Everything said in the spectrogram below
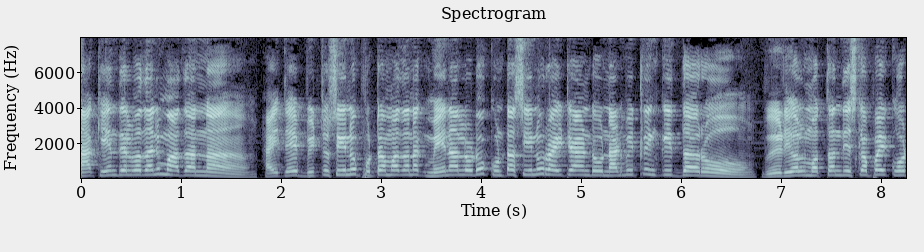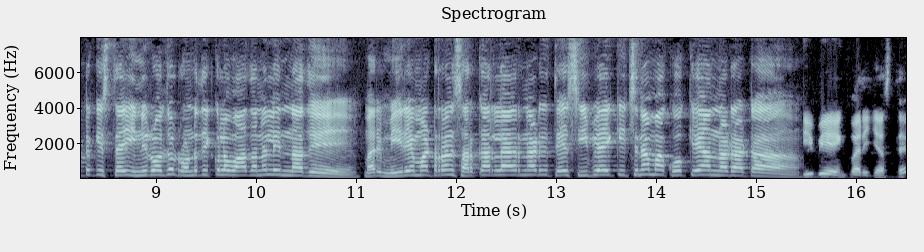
నాకేం తెలియదని మాదన్న. అయితే బిట్టు సీను పుట్టమదనకు మేనల్లుడు కుంట సీను రైట్ హ్యాండ్ నడిమిట్లు ఇంక ఇద్దరు. వీడియోలు మొత్తం తీసుకుపోయి కోర్టుకి ఇస్తే ఇన్ని రోజులు రెండు దిక్కుల వాదనలు ఇన్నది. మరి మీరేమంటారని సర్కార్ లాయర్ని అడిగితే సిబిఐకి ఇచ్చినా మాకు ఓకే అన్నాడట. సిబిఐ ఎంక్వైరీ చేస్తే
